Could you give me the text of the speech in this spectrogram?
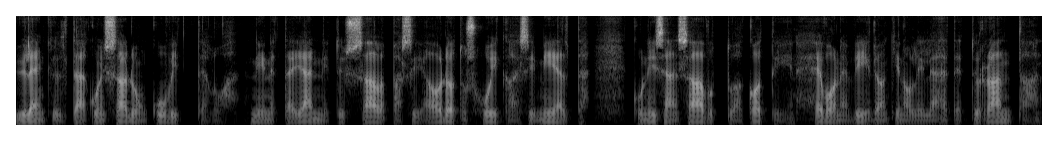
ylenkyltää kuin sadun kuvittelua, niin että jännitys salpasi ja odotus huikaisi mieltä, kun isän saavuttua kotiin hevonen vihdoinkin oli lähetetty rantaan,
